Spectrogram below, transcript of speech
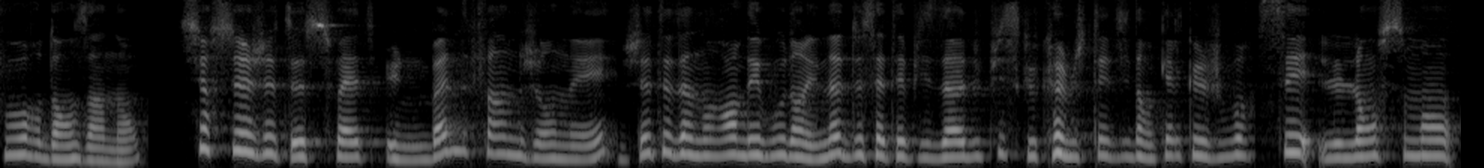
pour dans un an. Sur ce, je te souhaite une bonne fin de journée. Je te donne rendez-vous dans les notes de cet épisode puisque comme je t'ai dit dans quelques jours, c'est le lancement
